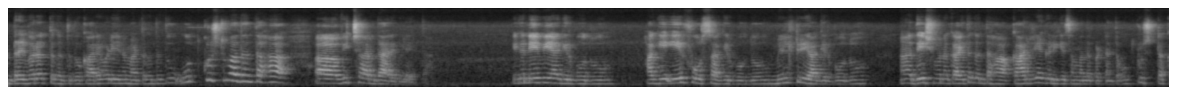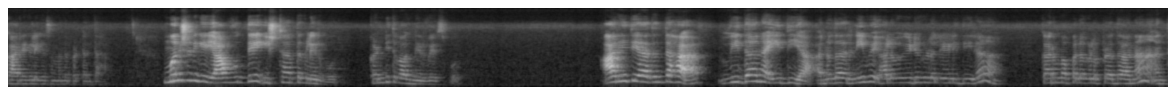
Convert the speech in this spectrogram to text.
ಡ್ರೈವರ್ ಆಗ್ತಕ್ಕಂಥದ್ದು ಕಾರ್ಯವಳಿಯನ್ನು ಮಾಡ್ತಕ್ಕಂಥದ್ದು ಉತ್ಕೃಷ್ಟವಾದಂತಹ ಅಂತ. ಈಗ ನೇವಿ ಆಗಿರ್ಬೋದು, ಹಾಗೆ ಏರ್ ಫೋರ್ಸ್ ಆಗಿರ್ಬೋದು ಮಿಲಿಟ್ರಿ ಆಗಿರ್ಬೋದು ದೇಶವನ್ನು ಕಾಯ್ತಕ್ಕಂತಹ ಕಾರ್ಯಗಳಿಗೆ ಸಂಬಂಧಪಟ್ಟಂತಹ, ಉತ್ಕೃಷ್ಟ ಕಾರ್ಯಗಳಿಗೆ ಸಂಬಂಧಪಟ್ಟಂತಹ, ಮನುಷ್ಯನಿಗೆ ಯಾವುದೇ ಇಷ್ಟಾರ್ಥಗಳಿರ್ಬೋದು, ಖಂಡಿತವಾಗಿ ನೆರವೇರಿಸ್ಬೋದು. ಆ ರೀತಿಯಾದಂತಹ ವಿಧಾನ ಇದೆಯಾ ಅನ್ನೋದಾದ್ರೆ ನೀವೇ ಹಲವು ವಿಡಿಯೋಗಳಲ್ಲಿ ಹೇಳಿದ್ದೀರಾ? ಕರ್ಮ ಫಲಗಳು ಪ್ರಧಾನ ಅಂತ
